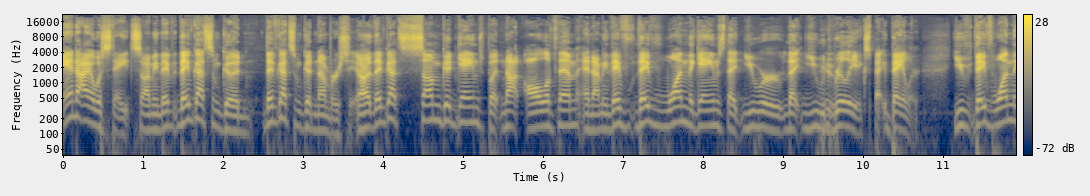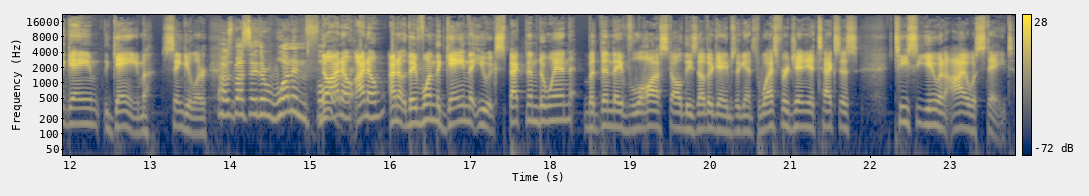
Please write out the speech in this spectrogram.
and Iowa State. So I mean they've they've got some good they've got some good numbers. Uh, they've got some good games, but not all of them. And I mean they've they've won the games that you were that you would really expect. Baylor, you they've won the game game singular. I was about to say they're one in four. No, I know, I know, I know. They've won the game that you expect them to win, but then they've lost all these other games against West Virginia, Texas, TCU, and Iowa State.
